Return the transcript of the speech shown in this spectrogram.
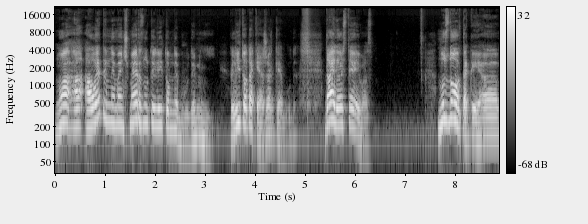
Ну, а, а, але тим не менш мерзнути літом не буде мені. Літо таке, жарке буде. Далі, ось Тейвас. Ну, знов таки, е,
